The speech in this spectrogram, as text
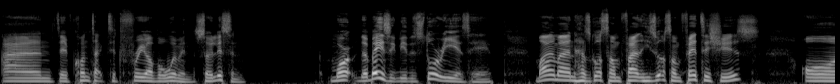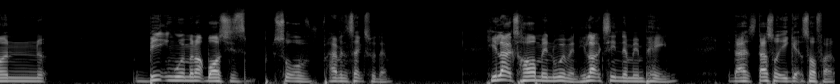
and they've contacted three other women. So listen, more the basically the story is here. My man has got some fan. He's got some fetishes on beating women up while she's sort of having sex with them. He likes harming women. He likes seeing them in pain. That's that's what he gets off at,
